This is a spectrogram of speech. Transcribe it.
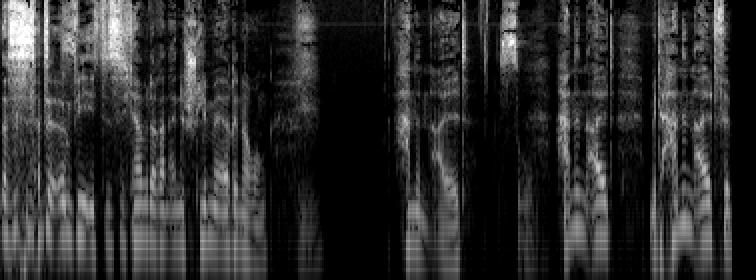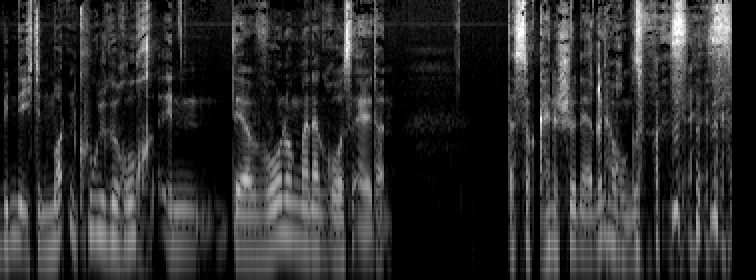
Das ist, hatte irgendwie, ich, das, ich habe daran eine schlimme Erinnerung. Mhm. Hannenalt. So. Hannenalt, mit Hannenalt verbinde ich den Mottenkugelgeruch in der Wohnung meiner Großeltern. Das ist doch keine schöne Erinnerung, sowas.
